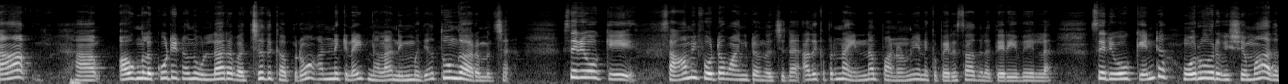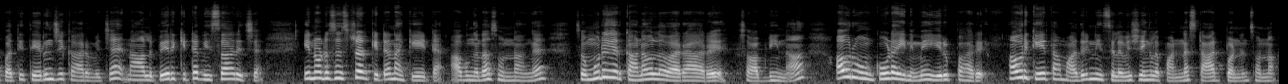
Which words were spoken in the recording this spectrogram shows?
நான் அவங்கள கூட்டிகிட்டு வந்து உள்ளார வச்சதுக்கப்புறம் அன்னைக்கு நைட் நல்லா நிம்மதியாக தூங்க ஆரம்பித்தேன் சரி ஓகே. சாமி ஃபோட்டோ வாங்கிட்டு வந்து வச்சுட்டேன். அதுக்கப்புறம் நான் என்ன பண்ணணும்னு எனக்கு பெருசாக அதில் தெரியவே இல்லை. சரி ஓகேன்ட்டு ஒரு ஒரு விஷயமா அதை பற்றி தெரிஞ்சுக்க ஆரம்பித்தேன் நாலு பேர்கிட்ட விசாரித்தேன் என்னோட சிஸ்டர்கிட்ட நான் கேட்டேன். அவங்க தான் சொன்னாங்க ஸோ முருகர் கனவுல வராரு. ஸோ அப்படின்னா அவர் உன் கூட இனிமேல் இருப்பார். அவருக்கு ஏற்ற மாதிரி நீ சில விஷயங்களை பண்ண ஸ்டார்ட் பண்ணுன்னு சொன்னான்.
